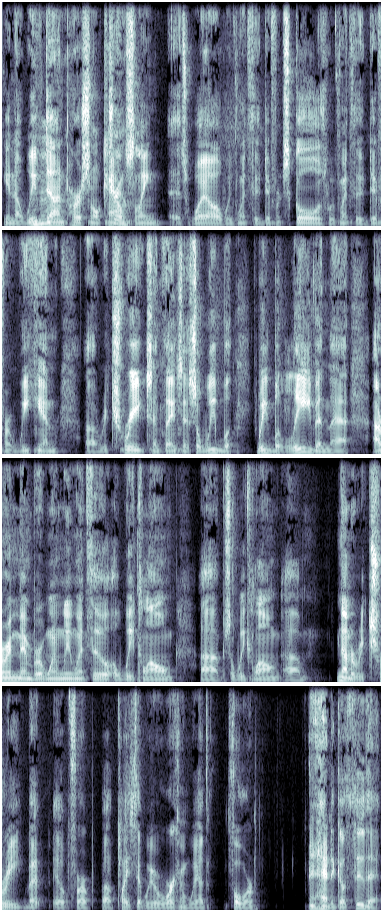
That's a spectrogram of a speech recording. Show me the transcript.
You know, we've Mhm. done personal True. counseling as well. We've went through different schools. We've went through different weekend uh, retreats and things. And so we be, we believe in that. I remember when we went through a week long, uh, it was a week long, um, not a retreat, but uh, for a place that we were working with for, and had to go through that.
